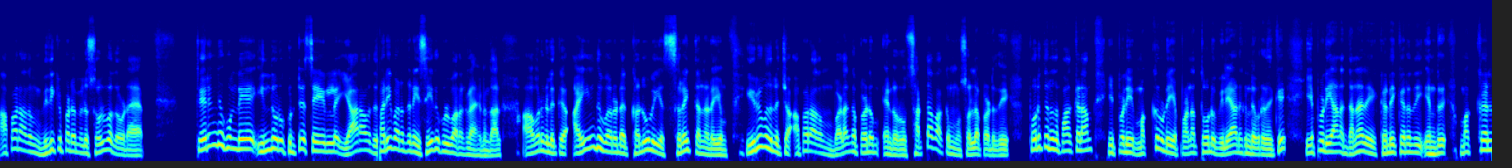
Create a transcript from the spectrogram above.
அபராதம் விதிக்கப்படும் என்று சொல்வதோட தெரிந்து கொண்டே இந்த ஒரு குற்ற செயலில் யாராவது பரிவர்த்தனை செய்து கொள்வார்களாக இருந்தால் அவர்களுக்கு ஐந்து வருட கடூழிய சிறை தண்டனையும் இருபது லட்சம் அபராதம் வழங்கப்படும் என்ற ஒரு சட்டவாக்கமும் சொல்லப்படுது. பொறுத்திருந்து பார்க்கலாம். இப்படி மக்களுடைய பணத்தோடு விளையாடுகின்றவர்களுக்கு எப்படியான தண்டனை கிடைக்கிறது என்று மக்கள்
